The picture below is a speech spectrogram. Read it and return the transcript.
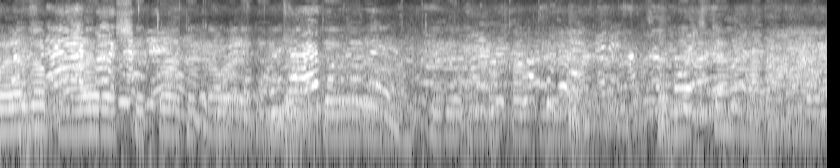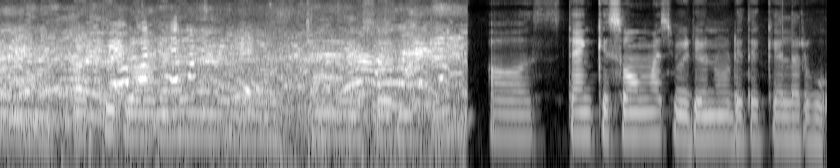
ಒಳಗೆ ಭಾಳ ರಶ್ ಇತ್ತು, ಅದಕ್ಕೆ ಒಳಗಿಂದ ದೇವರು ವಿಡಿಯೋ ಮಾಡೋಕ್ಕಾಗಲಿಲ್ಲ thank you so much video ನೋಡಿದ್ದಕ್ಕೆ ಎಲ್ಲರಿಗೂ.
